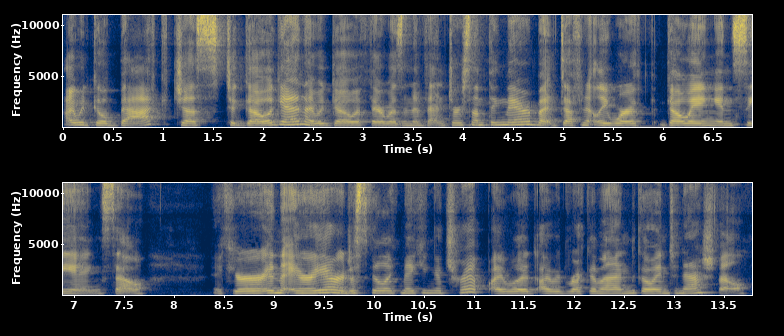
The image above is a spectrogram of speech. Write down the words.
I would go back just to go again. I would go if there was an event or something there, but definitely worth going and seeing. So if you're in the area or just feel like making a trip, I would I would recommend going to Nashville.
